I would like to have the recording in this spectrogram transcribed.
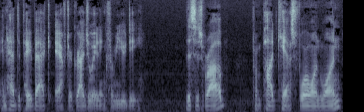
and had to pay back after graduating from UD. This is Rob from Podcast 411.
